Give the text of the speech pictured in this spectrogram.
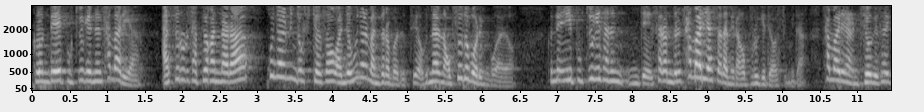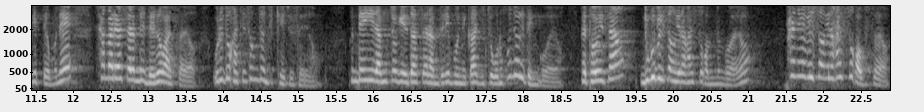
그런데 북쪽에 있는 사마리아, 아수르로 잡혀간 나라 혼혈민족 시켜서 완전 혼혈 만들어 버렸죠. 그 나라는 없어져 버린 거예요. 근데 이 북쪽에 사는 이제 사람들을 사마리아 사람이라고 부르게 되었습니다. 사마리아라는 지역에 살기 때문에 사마리아 사람들이 내려왔어요. 우리도 같이 성전 지켜 주세요. 근데 이 남쪽의 유다 사람들이 보니까 이쪽은 혼혈이 된 거예요. 그러니까 더 이상 누구 백성이라 할 수가 없는 거예요. 하나님의 백성이라 할 수가 없어요.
